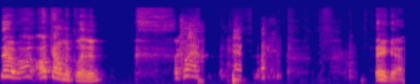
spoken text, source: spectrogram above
no, I'll, I'll count McLennan. McClanahan. There you go.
